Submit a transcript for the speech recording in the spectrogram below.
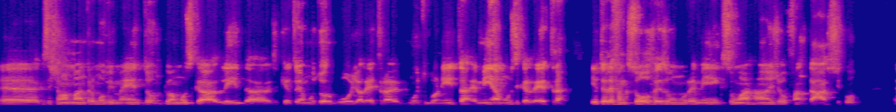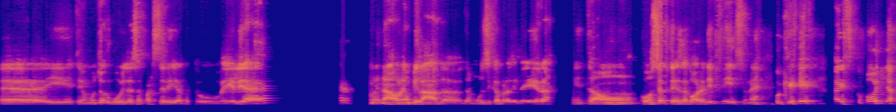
é, que se chama Mantra Movimento, que é uma música linda, que eu tenho muito orgulho. A letra é muito bonita, é minha música e letra. E o Telefunk Soul fez um remix, um arranjo fantástico. é, e tenho muito orgulho dessa parceria, porque ele é fenomenal, né? Um pilar da, da música brasileira. Então, com certeza. Agora é difícil, né? Porque a escolha.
